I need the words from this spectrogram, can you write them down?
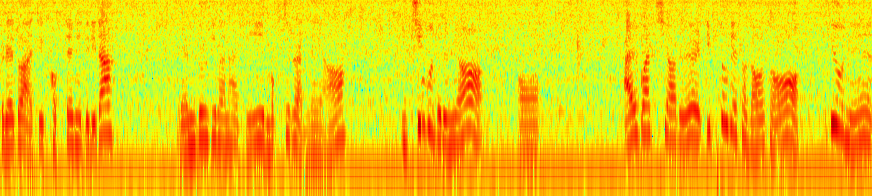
그래도 아직 겁쟁이들이라 맴돌기만 하지 먹지를 않네요. 이 친구들은요, 어, 알과 치어를 입속에서 넣어서 키우는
